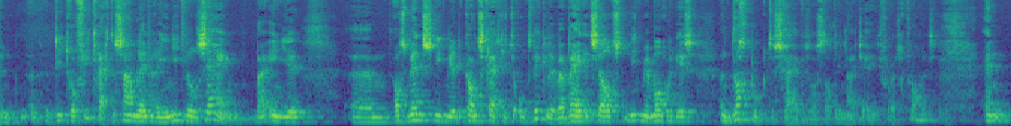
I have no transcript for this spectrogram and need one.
een, die trofee krijgt, een samenleving waarin je niet wil zijn. Waarin je ehm, als mens niet meer de kans krijgt je te ontwikkelen. Waarbij het zelfs niet meer mogelijk is een dagboek te schrijven, zoals dat in 1984 het geval is. En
